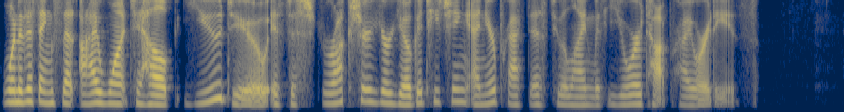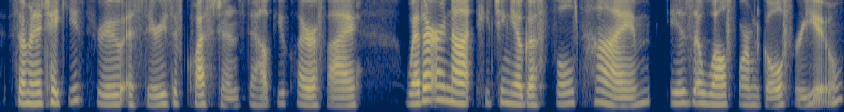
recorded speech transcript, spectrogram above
One of the things that I want to help you do is to structure your yoga teaching and your practice to align with your top priorities. So, I'm going to take you through a series of questions to help you clarify whether or not teaching yoga full time is a well formed goal for you.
